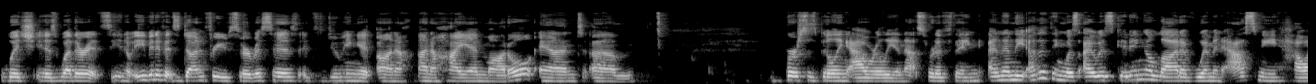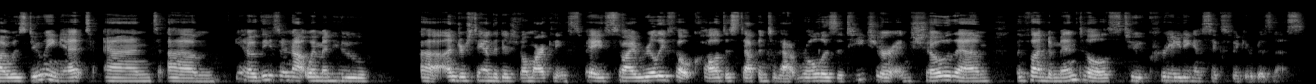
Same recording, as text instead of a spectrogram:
which is whether it's, you know, even if it's done for you services, it's doing it on a, on a high end model and, um, versus billing hourly and that sort of thing. And then the other thing was I was getting a lot of women ask me how I was doing it. And, um, you know, these are not women who uh, understand the digital marketing space. So I really felt called to step into that role as a teacher and show them the fundamentals to creating a six figure business.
